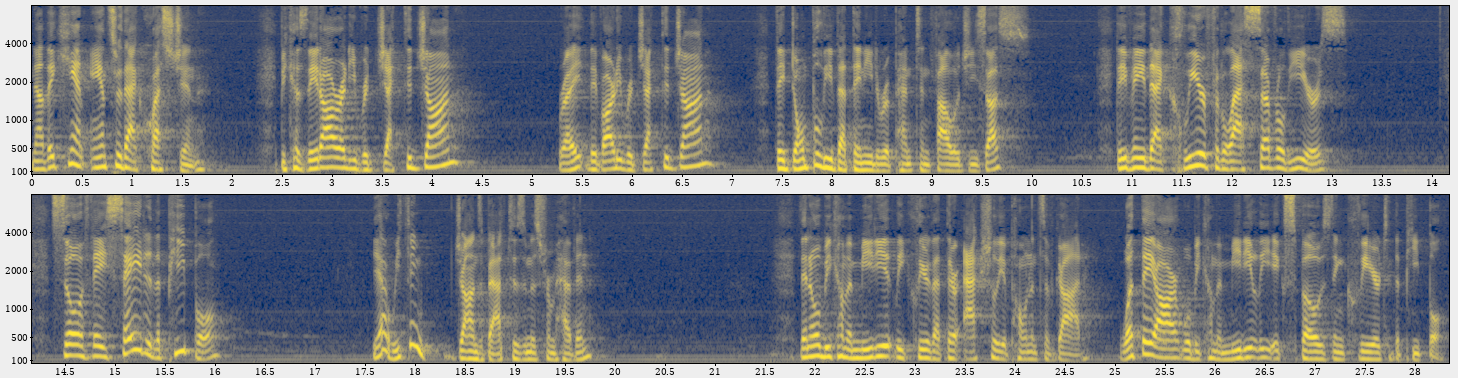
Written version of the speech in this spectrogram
Now, they can't answer that question because they'd already rejected John, right? They've already rejected John. They don't believe that they need to repent and follow Jesus. They've made that clear for the last several years. So if they say to the people, yeah, we think John's baptism is from heaven, then it will become immediately clear that they're actually opponents of God. What they are will become immediately exposed and clear to the people.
